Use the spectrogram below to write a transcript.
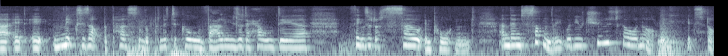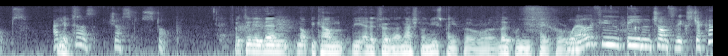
Uh, it, it mixes up the personal, the political values that are held dear, things that are so important. And then suddenly, whether you choose to go or not, it stops. And it does just stop. But do they then not become the editor of a national newspaper or a local newspaper? Well, if you've been Chancellor of the Exchequer,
